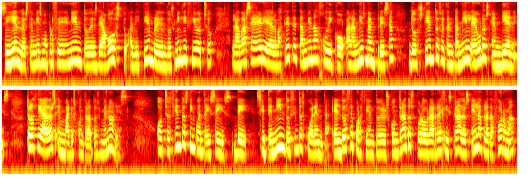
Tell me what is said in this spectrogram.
Siguiendo este mismo procedimiento desde agosto a diciembre del 2018, la base aérea de Albacete también adjudicó a la misma empresa 270.000 euros en bienes, troceados en varios contratos menores. 856 de 7.240, el 12% de los contratos por obra registrados en la plataforma,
